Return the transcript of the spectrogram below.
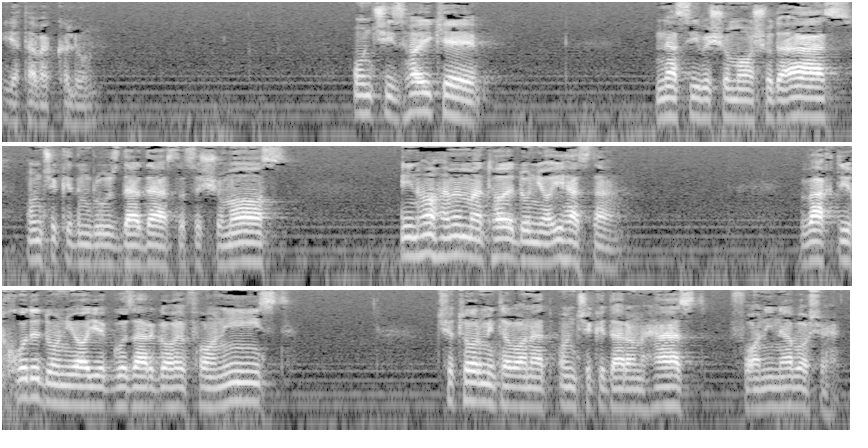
یتوکلون. اون چیزهایی که نصیب شما شده است اون چه که امروز در دسترس شماست اینها همه متاع دنیایی هستند. وقتی خود دنیای گذرگاه فانی است چطور می‌تواند آنچه که در آن هست فانی نباشد؟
